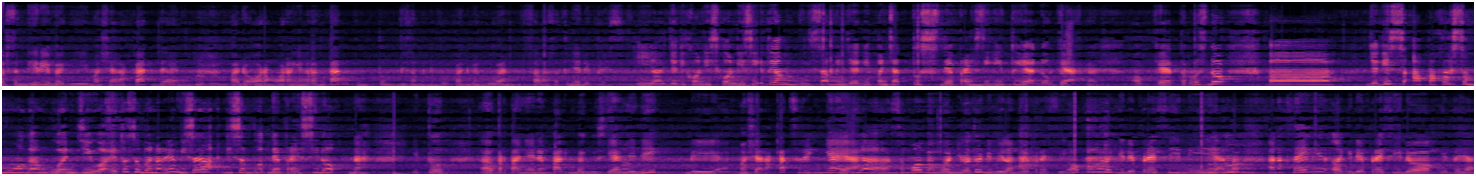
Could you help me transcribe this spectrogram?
tersendiri bagi masyarakat dan hmm. pada orang-orang yang rentan tentu bisa menimbulkan gangguan salah satunya depresi. Iya, jadi kondisi kondisi-kondisi itu yang bisa menjadi pencetus depresi hmm. itu ya dok ya. Oke, terus dok, eh, jadi apakah semua gangguan jiwa itu sebenarnya bisa disebut depresi dok? Nah, itu eh, pertanyaan yang paling bagus ya. Jadi di masyarakat seringnya ya, eh, semua gangguan jiwa tuh dibilang depresi. Oh, kamu lagi depresi nih Mm-mm. atau anak saya ini lagi depresi, Dok, gitu ya.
